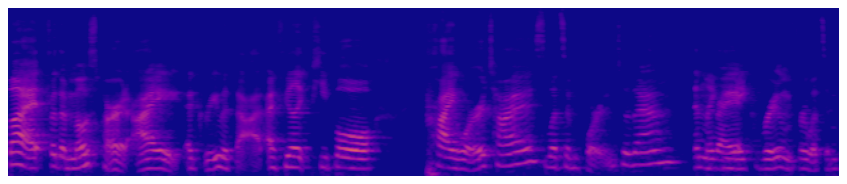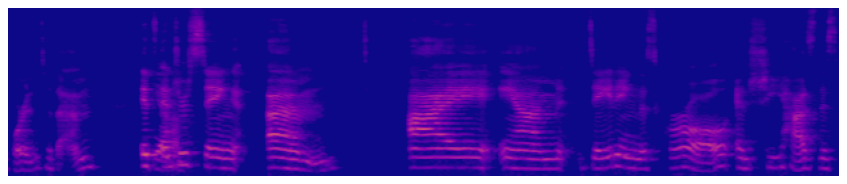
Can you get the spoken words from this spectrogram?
But for the most part, I agree with that. I feel like people prioritize what's important to them and like Right. make room for what's important to them. It's Yeah. interesting um I am dating this girl and she has this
